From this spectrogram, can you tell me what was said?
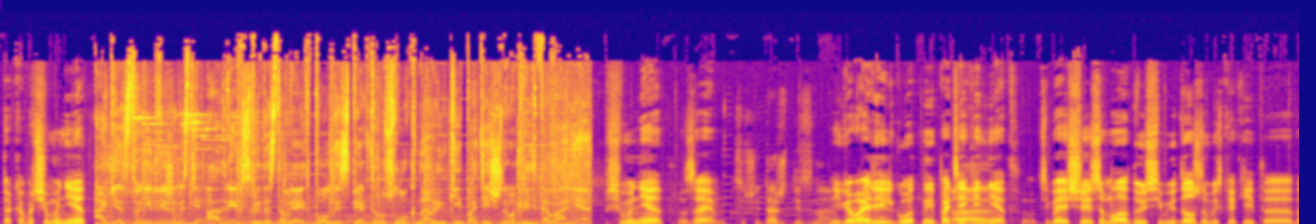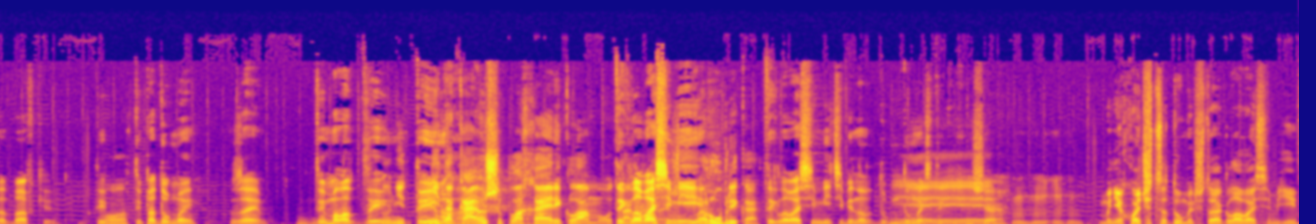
Так а почему нет? Агентство недвижимости «Адвикс» предоставляет полный спектр услуг на рынке ипотечного кредитования. Почему нет, Займ? Слушай, даже не знаю. Не говори, льготной ипотеки А. нет. У тебя еще и за молодую семью должны быть какие-то надбавки. Ты, О. ты подумай, Займ. Ты молод... Ты, Ну, не, ты, не такая уж и плохая реклама. Вот ты так глава знаешь, семьи. типа рубрика. Ты глава семьи, тебе надо дум- думать о таких вещах. Мне хочется думать, что я глава семьи.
